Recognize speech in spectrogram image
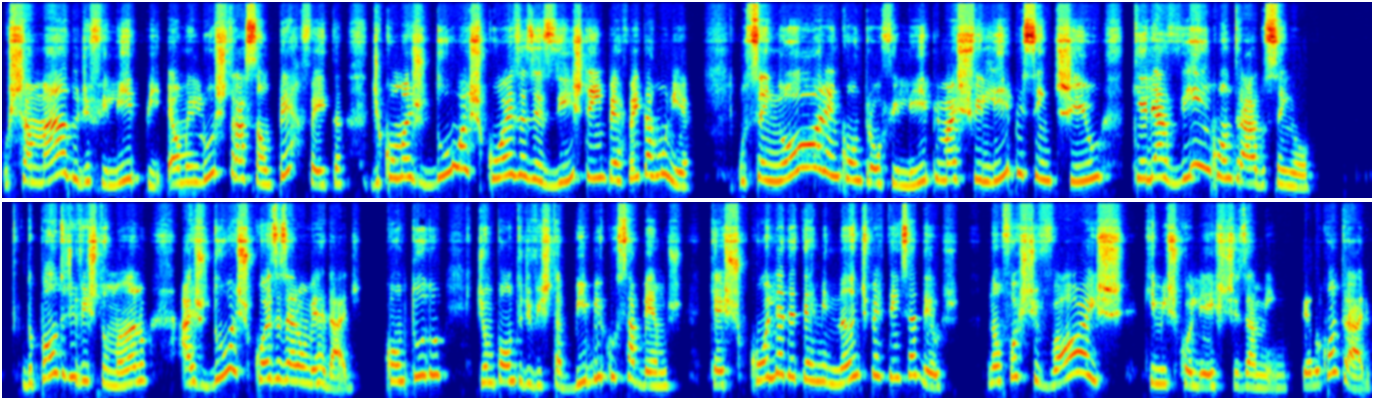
O chamado de Filipe é uma ilustração perfeita de como as duas coisas existem em perfeita harmonia. O Senhor encontrou Filipe, mas Filipe sentiu que ele havia encontrado o Senhor. Do ponto de vista humano, as duas coisas eram verdade. Contudo, de um ponto de vista bíblico, sabemos que a escolha determinante pertence a Deus. Não foste vós que me escolhestes a mim. Pelo contrário,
